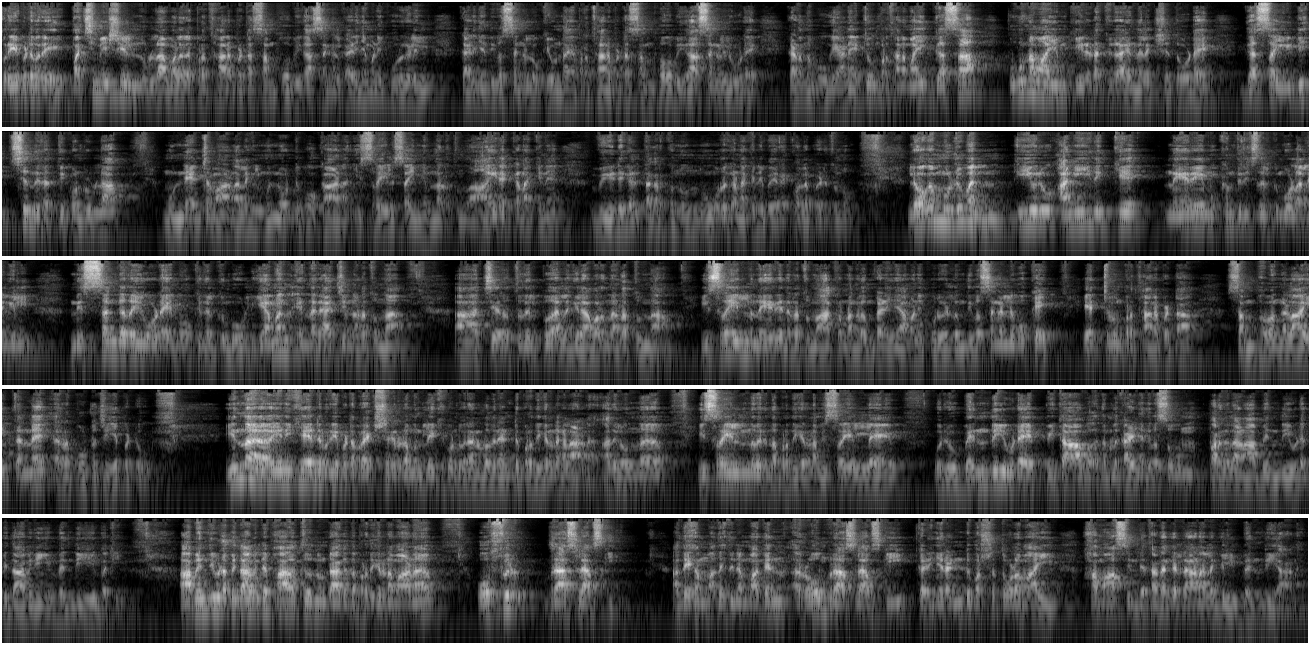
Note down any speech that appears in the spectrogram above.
പ്രിയപ്പെട്ടവരെ പശ്ചിമേഷ്യയിൽ നിന്നുള്ള വളരെ പ്രധാനപ്പെട്ട സംഭവ വികാസങ്ങൾ കഴിഞ്ഞ മണിക്കൂറുകളിൽ കഴിഞ്ഞ ദിവസങ്ങളിലൊക്കെ ഉണ്ടായ പ്രധാനപ്പെട്ട സംഭവ വികാസങ്ങളിലൂടെ കടന്നു പോവുകയാണ് ഏറ്റവും പ്രധാനമായി ഗസ പൂർണമായും കീഴടക്കുക എന്ന ലക്ഷ്യത്തോടെ ഗസ ഇടിച്ചു നിരത്തിക്കൊണ്ടുള്ള മുന്നേറ്റമാണ് അല്ലെങ്കിൽ മുന്നോട്ട് പോക്കാണ് ഇസ്രായേൽ സൈന്യം നടത്തുന്നത്. ആയിരക്കണക്കിന് വീടുകൾ തകർക്കുന്നു നൂറുകണക്കിന് പേരെ കൊലപ്പെടുത്തുന്നു. ലോകം മുഴുവൻ ഈ ഒരു അനീതിക്ക് നേരെ മുഖം തിരിച്ചു നിൽക്കുമ്പോൾ അല്ലെങ്കിൽ നിസ്സംഗതയോടെ നോക്കി നിൽക്കുമ്പോൾ യമൻ എന്ന രാജ്യം നടത്തുന്ന ചെറുത്തുനിൽപ്പ് അല്ലെങ്കിൽ അവർ നടത്തുന്ന ഇസ്രയേലിന് നേരെ നടത്തുന്ന ആക്രമണങ്ങളും കഴിഞ്ഞ മണിക്കൂറുകളിലും ദിവസങ്ങളിലുമൊക്കെ ഏറ്റവും പ്രധാനപ്പെട്ട സംഭവങ്ങളായി തന്നെ റിപ്പോർട്ട് ചെയ്യപ്പെട്ടു. ഇന്ന് എനിക്ക് എന്റെ പ്രിയപ്പെട്ട പ്രേക്ഷകരുടെ മുന്നിലേക്ക് കൊണ്ടുവരാനുള്ളത് രണ്ട് പ്രതികരണങ്ങളാണ്. അതിലൊന്ന് ഇസ്രയേലിൽ നിന്ന് വരുന്ന പ്രതികരണം. ഇസ്രയേലിലെ ഒരു ബന്ദിയുടെ പിതാവ്. നമ്മൾ കഴിഞ്ഞ ദിവസവും പറഞ്ഞതാണ് ആ ബന്ദിയുടെ പിതാവിനെയും ബന്ദിയെയും പറ്റി. ആ ബിന്ദിയുടെ പിതാവിന്റെ ഭാഗത്തു നിന്നുണ്ടാകുന്ന പ്രതികരണമാണ് ഓഫിർ ബ്രാസ്ലാവ്സ്കി. അദ്ദേഹം അദ്ദേഹത്തിന്റെ മകൻ റോം ബ്രാസ്ലാവ്സ്കി കഴിഞ്ഞ രണ്ട് വർഷത്തോളമായി ഹമാസിന്റെ തടങ്കലിലാണ് അല്ലെങ്കിൽ ബന്ദിയാണ്.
